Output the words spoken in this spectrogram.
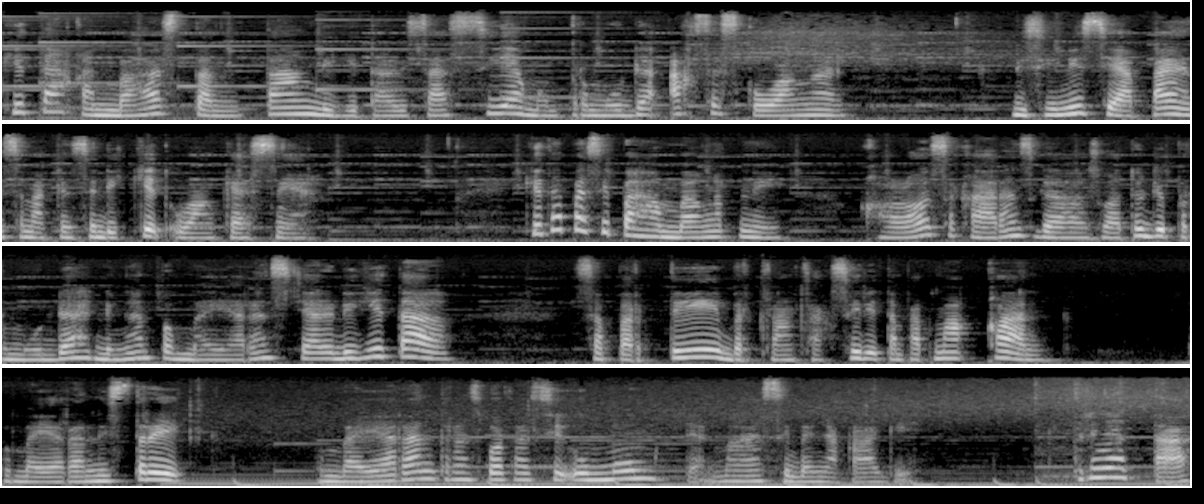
Kita akan bahas tentang digitalisasi yang mempermudah akses keuangan. Di sini siapa yang semakin sedikit uang cashnya? Kita pasti paham banget nih, kalau sekarang segala sesuatu dipermudah dengan pembayaran secara digital – seperti bertransaksi di tempat makan, pembayaran listrik, pembayaran transportasi umum, dan masih banyak lagi. Ternyata,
